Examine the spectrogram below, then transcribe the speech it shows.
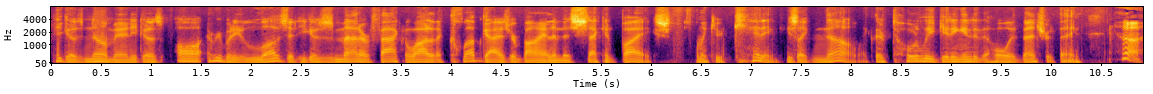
He goes, no, man. He goes, oh, everybody loves it. He goes, as a matter of fact, a lot of the club guys are buying them as second bikes. I'm like, you're kidding. He's like, no, like they're totally getting into the whole adventure thing. Huh.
